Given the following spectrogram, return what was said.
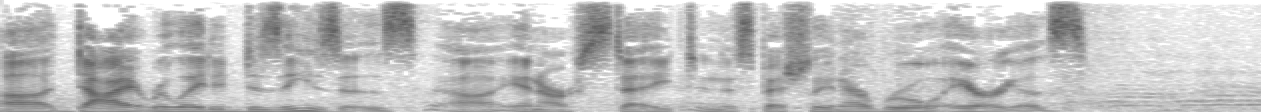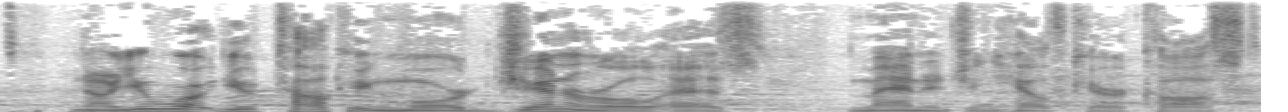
uh, diet related diseases in our state and especially in our rural areas. Now, you, you're talking more general as managing healthcare costs.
